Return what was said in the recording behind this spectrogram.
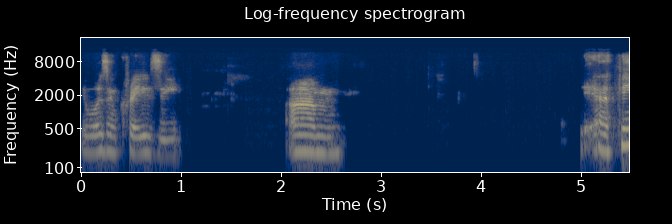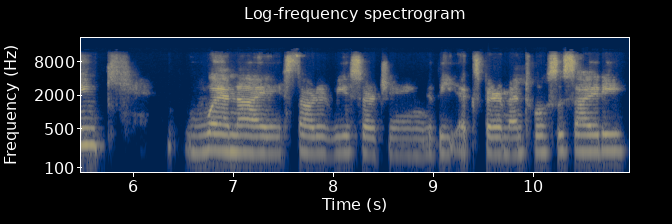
it wasn't crazy. Um, I think when I started researching the Experimental Society,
